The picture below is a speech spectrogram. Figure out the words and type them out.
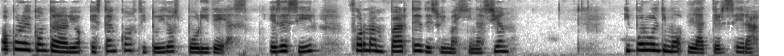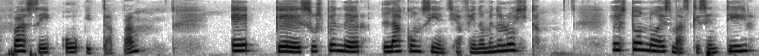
o por el contrario están constituidos por ideas, es decir, forman parte de su imaginación. Y por último, la tercera fase o etapa, e, que es suspender la conciencia fenomenológica. Esto no es más que sentir,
